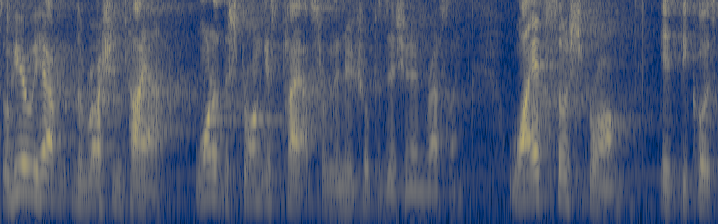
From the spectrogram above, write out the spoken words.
So here we have the Russian tie-up, one of the strongest tie-ups from the neutral position in wrestling. Why it's so strong is because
